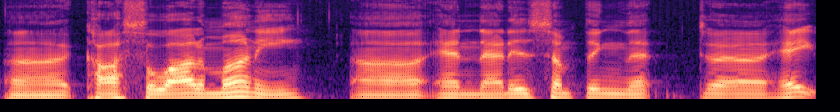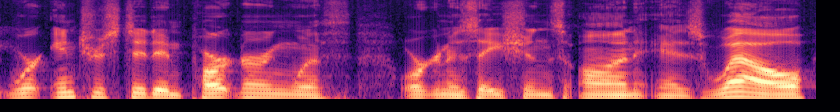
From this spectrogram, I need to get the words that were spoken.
Uh, costs a lot of money. Uh, and that is something that, uh, hey, we're interested in partnering with organizations on as well.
